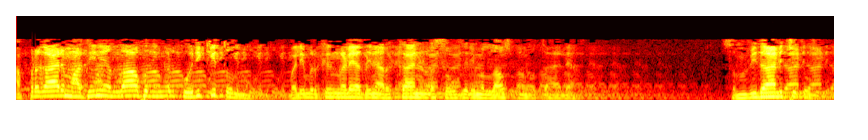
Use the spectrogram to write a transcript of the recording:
അപ്രകാരം അതിനെ അള്ളാഹു നിങ്ങൾക്ക് ഒരുക്കി തന്നു ബലിമൃഗങ്ങളെ അതിനെ അറുക്കാനുള്ള സൗകര്യം അള്ളാഹു സുബാനു സംവിധാനിച്ചിട്ടുണ്ട്.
